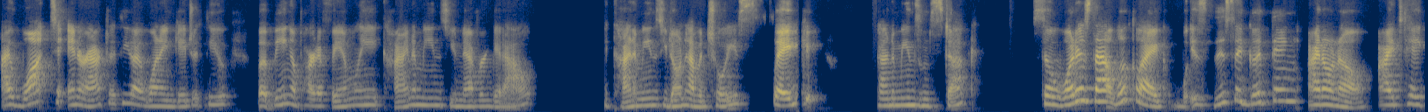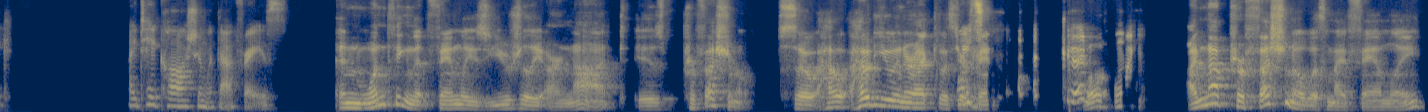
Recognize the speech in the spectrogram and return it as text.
I want to interact with you, I want to engage with you, but being a part of family kind of means you never get out. It kind of means you don't have a choice. Like, kind of means I'm stuck. So, what does that look like? Is this a good thing? I don't know. I take I take caution with that phrase. And one thing that families usually are not is professional. So how how do you interact with your family? Good well, point. I'm not professional with my family.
